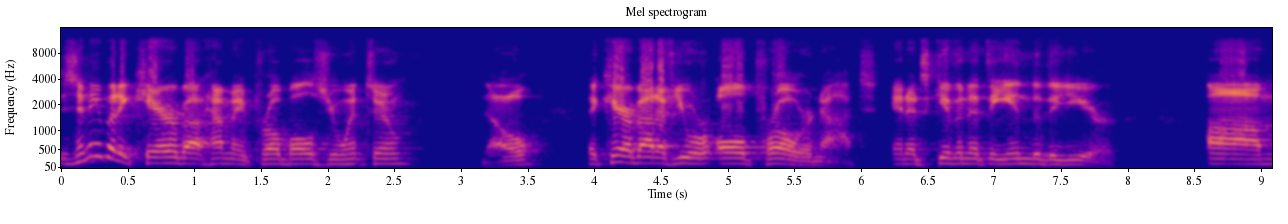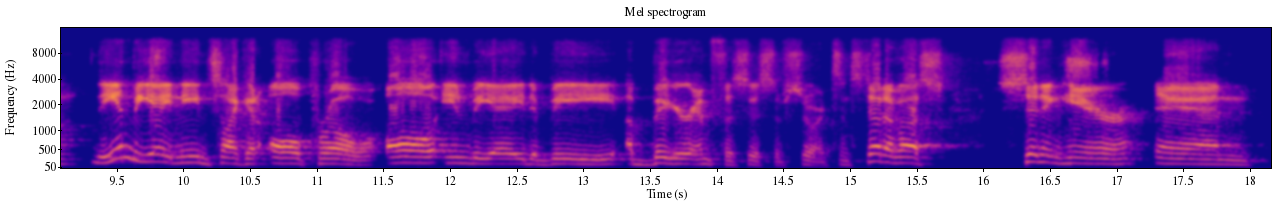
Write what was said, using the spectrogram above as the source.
Does anybody care about how many Pro Bowls you went to? No. They care about if you were all pro or not, and it's given at the end of the year. Um, the NBA needs like an all pro, all NBA to be a bigger emphasis of sorts. Instead of us sitting here and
